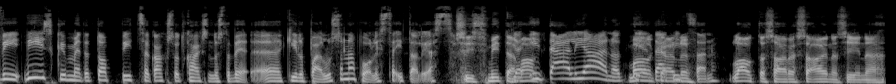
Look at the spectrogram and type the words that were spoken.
vi- 50 top pizza 2018 ve- äh, kilpailussa Napolissa Italiassa. Siis mitä? Ja mä, oon- italianot mä oon tietää pizzan. Lauttasaaressa aina siinä, äh,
